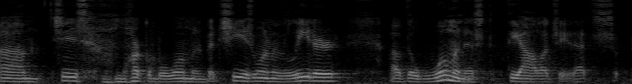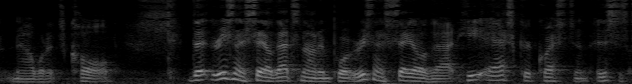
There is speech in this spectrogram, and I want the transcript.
um, she's a remarkable woman, but she is one of the leaders of the womanist theology. That's now what it's called. The reason I say all that's not important, the reason I say all that, he asked her question. This is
